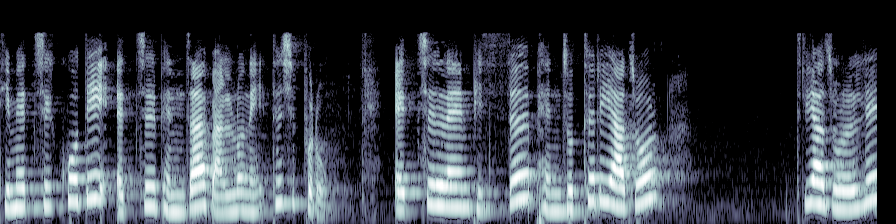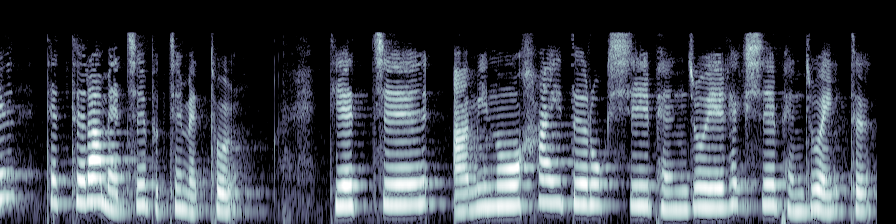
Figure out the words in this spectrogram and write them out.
디메치 코디 에칠 벤자 말로네이트 10%, 에칠렌 비스 벤조 트리아졸 트리아졸릴 테트라 메칠 부틸 메톨. 디에칠 아미노 하이드록시 벤조일 핵실 벤조에이트.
